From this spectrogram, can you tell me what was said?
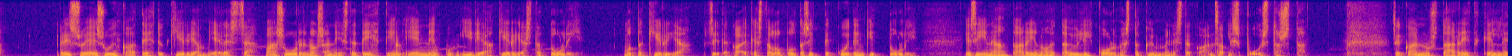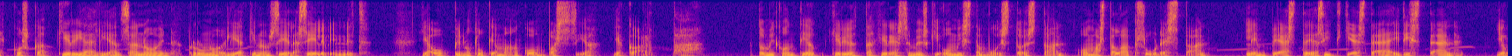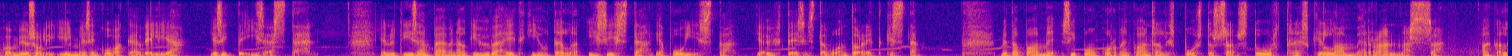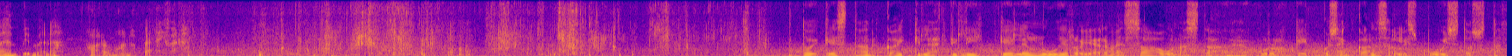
Reissuja ei suinkaan tehty kirjan mielessä, vaan suurin osa niistä tehtiin ennen kuin idea kirjasta tuli. Mutta kirja siitä kaikesta lopulta sitten kuitenkin tuli. Ja siinä on tarinoita yli 30 kansallispuistosta. Se kannustaa retkelle, koska kirjailijan sanoin runoilijakin on siellä selvinnyt ja oppinut lukemaan kompassia ja karttaa. Tomi Kontio kirjoittaa kirjassa myöskin omista muistoistaan, omasta lapsuudestaan, lempeästä ja sitkeästä äidistään, joka myös oli ilmeisen kova kävelijä, ja sitten isästään. Ja nyt isänpäivänä onkin hyvä hetki jutella isistä ja pojista ja yhteisistä luontoretkistä – me tapaamme Siponkorven kansallispuistossa Sturtreskin lammen rannassa aika lämpimänä harmaana päivänä. Oikeastaan kaikki lähti liikkeelle Luirojärven saunasta Urho Kekkosen kansallispuistosta.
